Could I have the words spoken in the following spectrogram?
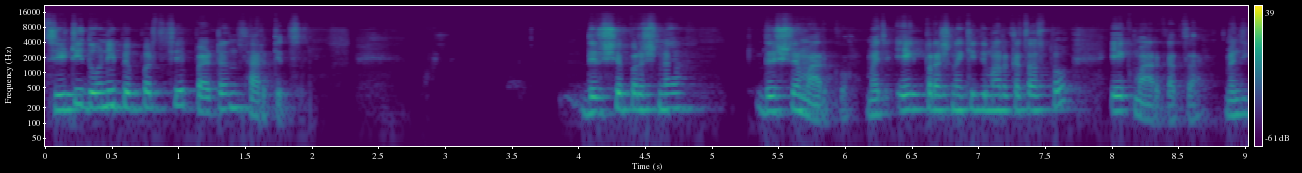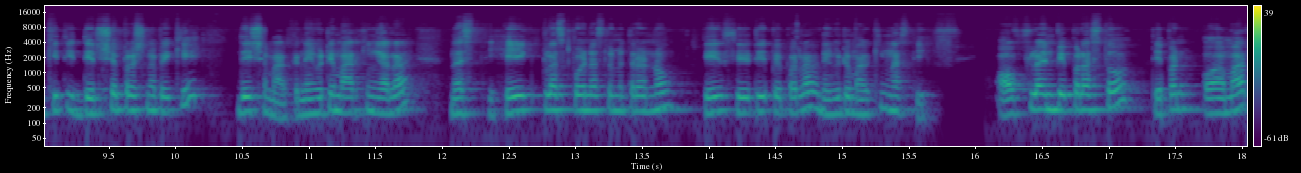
सी टी दोन्ही पेपरचे पॅटर्न सारखेच. दीडशे प्रश्न दीडशे मार्क. म्हणजे एक प्रश्न किती मार्काचा असतो? एक मार्काचा. म्हणजे किती? दीडशे प्रश्नापैकी दीडशे मार्क. नेगेटिव्ह मार्किंग याला नसते. हे एक प्लस पॉईंट असतो मित्रांनो. ते सी टी पेपरला नेगेटिव्ह मार्किंग नसते. ऑफलाईन पेपर असतो. ते पण ओ एम आर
